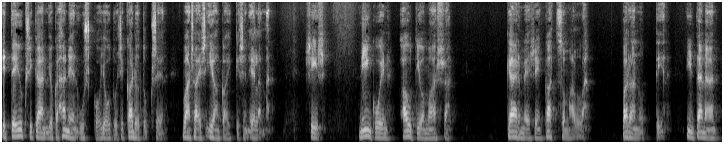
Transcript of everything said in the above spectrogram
ettei yksikään, joka häneen uskoo, joutuisi kadotukseen, vaan saisi iankaikkisen elämän. Siis niin kuin autiomaassa käärmeeseen katsomalla parannuttiin, niin tänään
